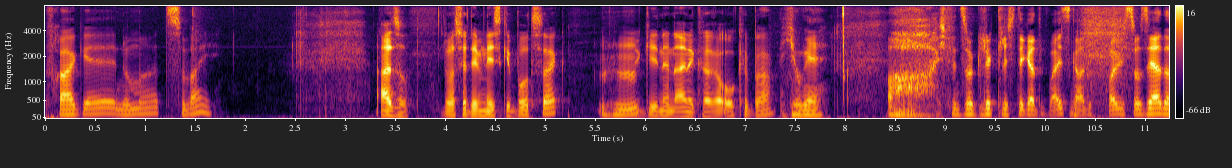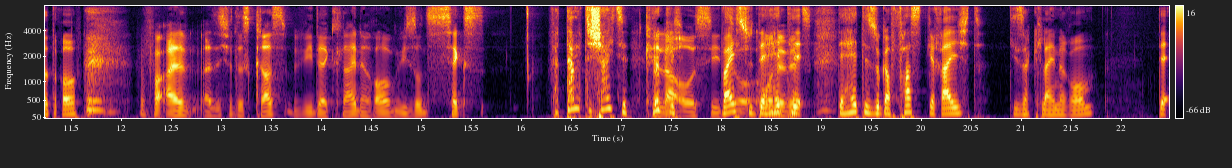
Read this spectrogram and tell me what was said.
Frage Nummer zwei. Also, du hast ja demnächst Geburtstag. Wir Mhm. gehen in eine Karaoke-Bar. Junge. Oh, ich bin so glücklich, Digga. Du weißt gar nicht. Ich freue mich so sehr darauf. Vor allem, also ich finde das krass, wie der kleine Raum, wie so ein Sexkeller Verdammte Scheiße. Wirklich. aussieht. Weißt so, du, der hätte, Witz. der hätte sogar fast gereicht, dieser kleine Raum. Der,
